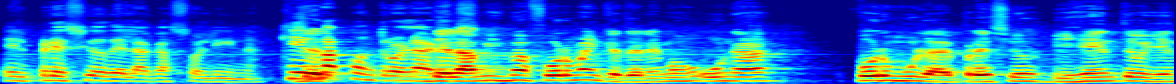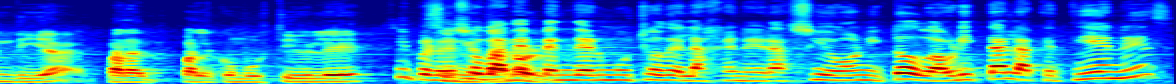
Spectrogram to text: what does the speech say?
el precio de la gasolina? ¿Quién De- va a controlar De eso? la misma forma en que tenemos una fórmula de precios vigente hoy en día para, el- para el combustible. Sí, pero sin eso va a depender mucho de la generación y todo. Ahorita la que tienes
